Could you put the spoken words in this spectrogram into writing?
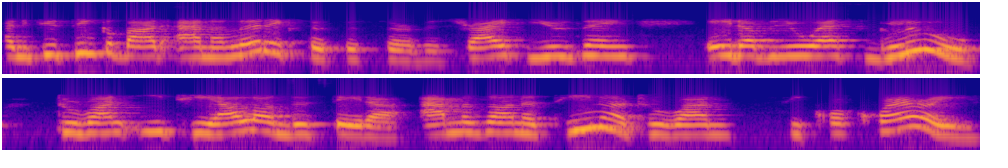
And if you think about analytics as a service, right? Using AWS Glue to run ETL on this data, Amazon Athena to run SQL queries,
